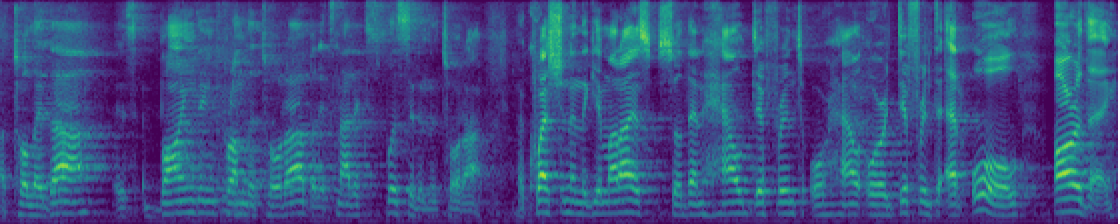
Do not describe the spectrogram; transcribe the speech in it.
A toledah is binding from the Torah, but it's not explicit in the Torah. A question in the Gemara is, so then how different or how or different at all are they?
